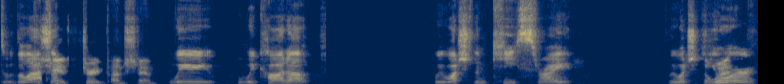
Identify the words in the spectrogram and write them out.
the last She had straight punched him. we we caught up. We watched them kiss, right? We watched The what?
